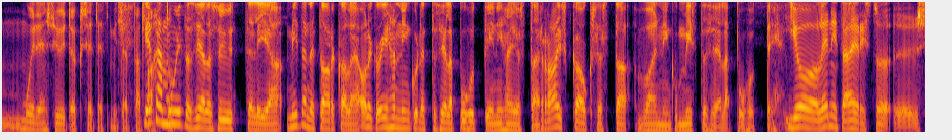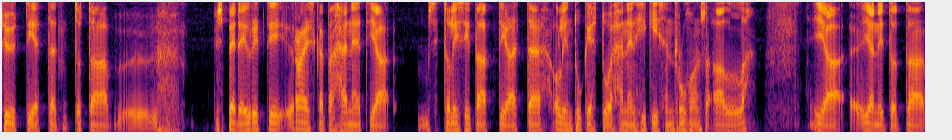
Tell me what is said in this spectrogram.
muiden syytökset, että mitä tapahtui. Ketä muita siellä syytteli ja mitä ne tarkalleen? Oliko ihan niin kuin, että siellä puhuttiin ihan jostain raiskauksesta vai niin kuin mistä siellä puhuttiin? Joo, Lenita Airisto syytti, että tota, Spede yritti raiskata hänet ja sitten oli sitaattia, että olin tukehtua hänen hikisen ruhonsa alla. Ja, ja niin tota,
